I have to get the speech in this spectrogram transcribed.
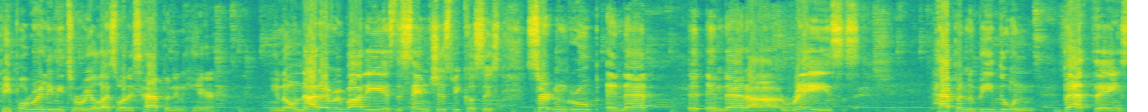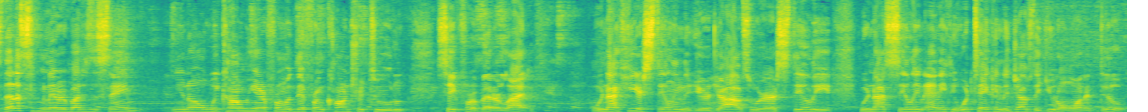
people really need to realize what is happening here. You know, not everybody is the same just because there's certain group and that and that uh, race happen to be doing bad things. That doesn't mean everybody's the same. You know, we come here from a different country to seek for a better life. We're not here stealing the- your jobs. We're stealing. We're not stealing anything. We're taking the jobs that you don't want to do.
